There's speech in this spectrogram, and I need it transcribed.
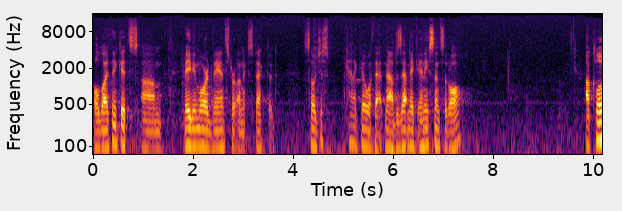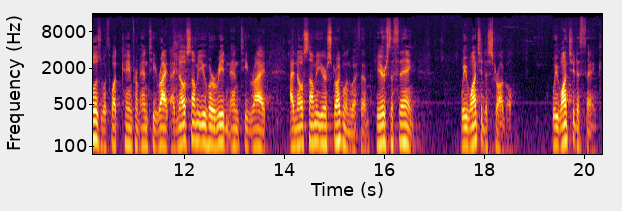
although I think it's um, maybe more advanced or unexpected. So just kind of go with that. Now, does that make any sense at all? I'll close with what came from N.T. Wright. I know some of you who are reading N.T. Wright. I know some of you are struggling with him. Here's the thing we want you to struggle, we want you to think.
